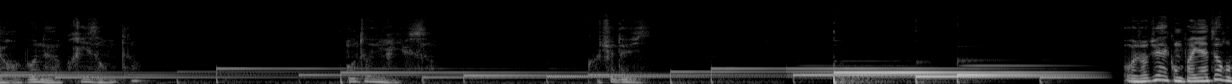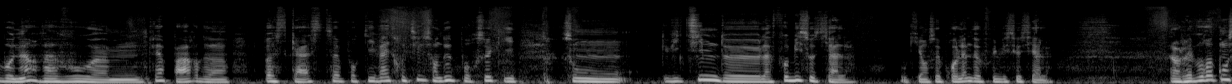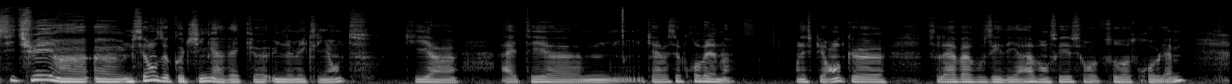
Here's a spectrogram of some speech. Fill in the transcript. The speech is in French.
au bonheur présente Anthony Rives, coach de vie. Aujourd'hui, l'accompagnateur au bonheur va vous euh, faire part d'un podcast pour qui va être utile sans doute pour ceux qui sont victimes de la phobie sociale ou qui ont ce problème de phobie sociale. Alors, je vais vous reconstituer un- un- une séance de coaching avec euh, une de mes clientes qui a, a été, euh, qui avait ce problème-là, en espérant que cela va vous aider à avancer sur, sur votre problème.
